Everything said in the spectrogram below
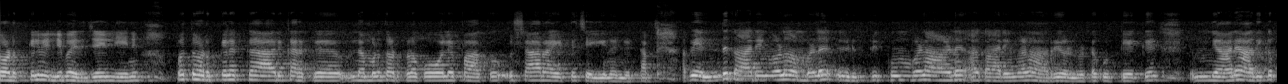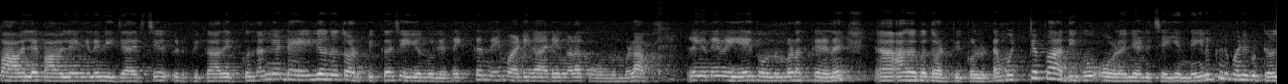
തുടക്കൽ വലിയ പരിചയമില്ലേനും. ഇപ്പോൾ തുടക്കലൊക്കെ ആ ഒരു കറക്ക് നമ്മൾ തുടക്കണ പോലെ പാക്ക് ഉഷാറായിട്ട് ചെയ്യണം കേട്ടോ. അപ്പോൾ എന്ത് കാര്യങ്ങളും നമ്മൾ എടുപ്പിക്കുമ്പോഴാണ് ആ കാര്യങ്ങൾ അറിയുള്ളൂ കേട്ടോ കുട്ടിക്ക് ഞാൻ ആദ്യമൊക്കെ പാവല്ലേ പാവല്ലേ ഇങ്ങനെ വിചാരിച്ച് എടുപ്പിക്കാതിരിക്കും. എന്നാലും ഞാൻ ഡെയിലി ഒന്ന് തുടപ്പിക്കുക ചെയ്യൊന്നുമില്ല കേട്ടോ ഇക്ക് എന്തെങ്കിലും മടി കാര്യങ്ങളാ തോന്നുമ്പോഴാണ് അല്ലെങ്കിൽ എന്തെങ്കിലും വെയ്യായി തോന്നുമ്പോഴൊക്കെയാണ് അതൊക്കെ തുടപ്പിക്കുള്ളൂ കേട്ടോ മുറ്റപ്പോൾ അധികവും തന്നെയാണ് ചെയ്യുക. എന്തെങ്കിലുമൊക്കെ ഒരു പണി കുട്ടികൾ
